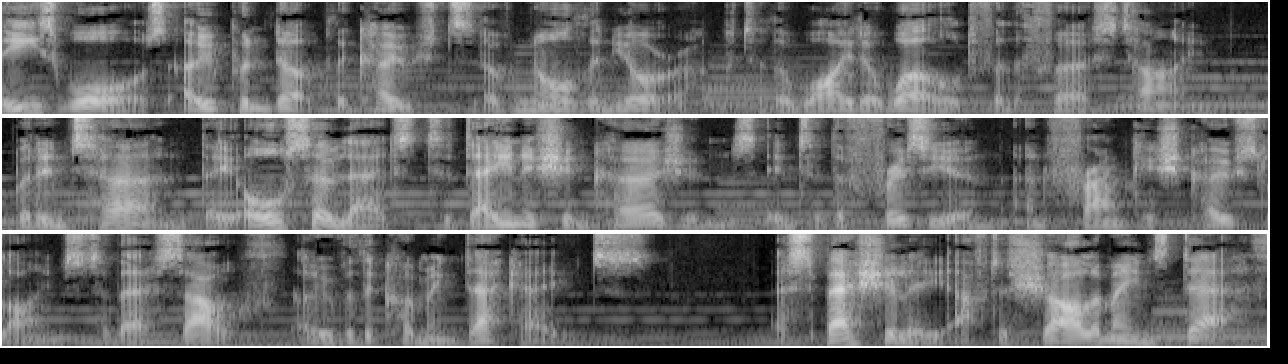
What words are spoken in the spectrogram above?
These wars opened up the coasts of northern Europe to the wider world for the first time, but in turn they also led to Danish incursions into the Frisian and Frankish coastlines to their south over the coming decades, especially after Charlemagne's death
